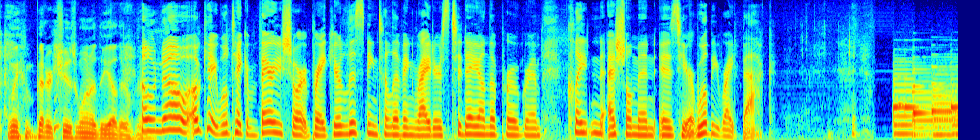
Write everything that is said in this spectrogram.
we better choose one or the other. but- Oh no. Okay, we'll take a very short break. You're listening to Living Writers today on the program. Clayton Eshleman is here. We'll be right back.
